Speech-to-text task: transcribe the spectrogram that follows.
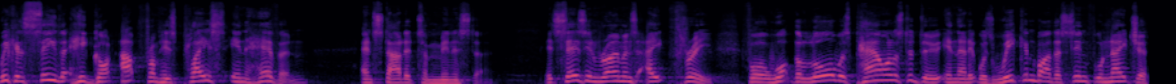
We can see that he got up from his place in heaven and started to minister. It says in Romans 8 3, for what the law was powerless to do, in that it was weakened by the sinful nature,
